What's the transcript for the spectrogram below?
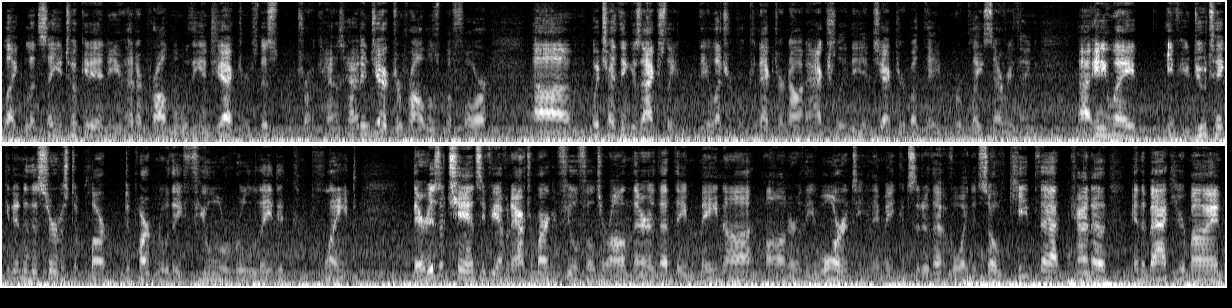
like let's say you took it in and you had a problem with the injectors. This truck has had injector problems before, um, which I think is actually the electrical connector, not actually the injector, but they replace everything. Uh, anyway, if you do take it into the service department with a fuel related complaint, there is a chance if you have an aftermarket fuel filter on there that they may not honor the warranty. They may consider that voided. So keep that kind of in the back of your mind.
